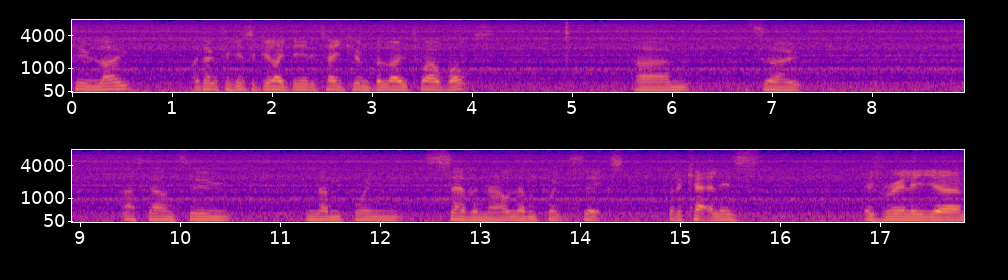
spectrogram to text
too low. I don't think it's a good idea to take them below 12 volts. Um, so that's down to 11.7 now 11.6 but the kettle is is really um,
